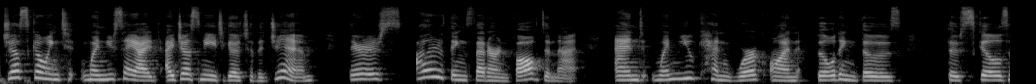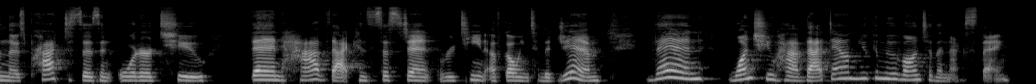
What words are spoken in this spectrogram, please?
just going to when you say I, I just need to go to the gym, there's other things that are involved in that. And when you can work on building those those skills and those practices in order to then have that consistent routine of going to the gym, then once you have that down, you can move on to the next thing.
